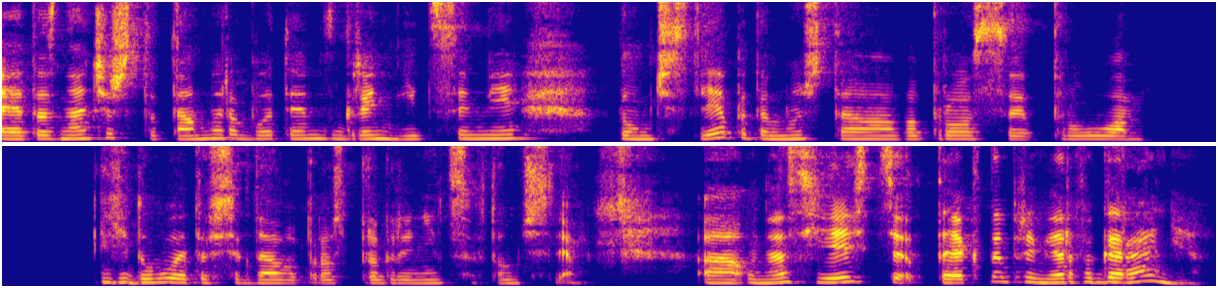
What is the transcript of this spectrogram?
Это значит, что там мы работаем с границами, в том числе, потому что вопросы про еду это всегда вопрос про границы в том числе. А, у нас есть тег, например, выгорание.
